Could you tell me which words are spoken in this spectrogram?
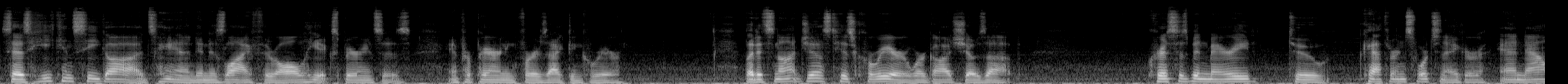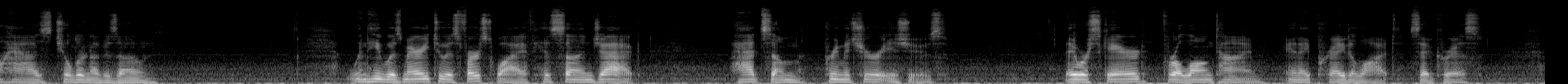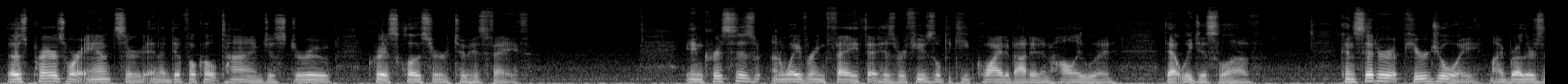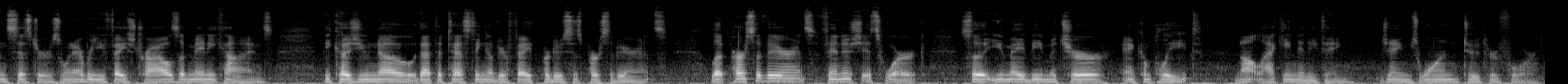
says he can see God's hand in his life through all he experiences in preparing for his acting career. But it's not just his career where God shows up. Chris has been married to Katherine Schwarzenegger and now has children of his own. When he was married to his first wife, his son Jack had some premature issues. They were scared for a long time and they prayed a lot, said Chris. Those prayers were answered, and a difficult time just drew Chris closer to his faith. In Chris's unwavering faith at his refusal to keep quiet about it in Hollywood, that we just love. Consider it pure joy, my brothers and sisters, whenever you face trials of many kinds, because you know that the testing of your faith produces perseverance. Let perseverance finish its work so that you may be mature and complete, not lacking anything. James 1 2 through 4.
